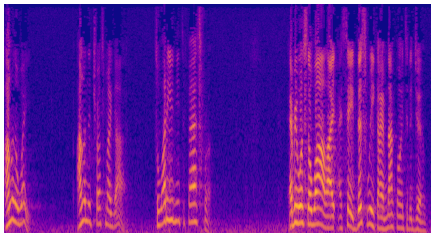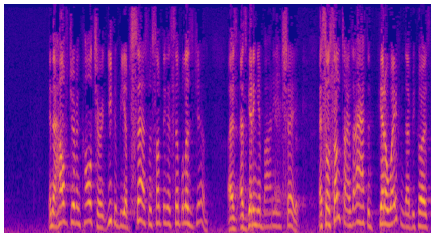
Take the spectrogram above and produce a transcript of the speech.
I'm going to wait. I'm going to trust my God. So why do you need to fast from? Every once in a while, I, I say, this week I am not going to the gym. In a health-driven culture, you could be obsessed with something as simple as gym, as, as getting your body in shape. And so sometimes I have to get away from that because,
